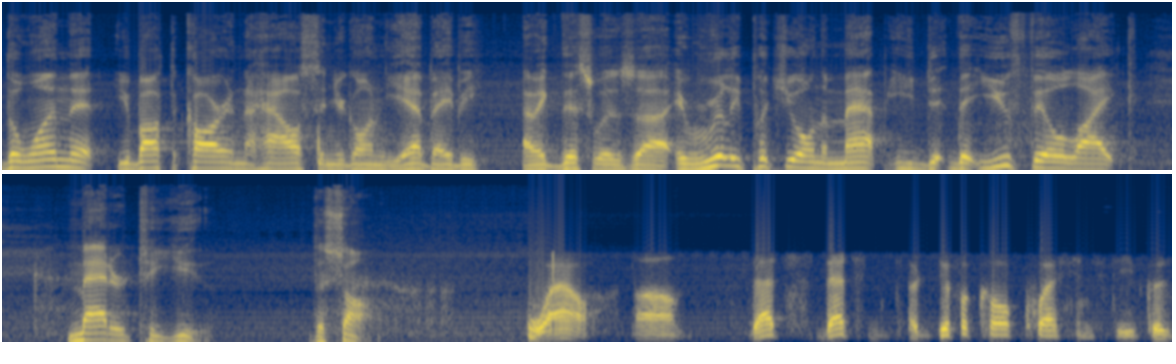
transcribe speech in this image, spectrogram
the one that you bought the car in the house, and you're going, "Yeah, baby." I mean, this was uh, it. Really put you on the map. You d- that you feel like mattered to you, the song. Wow, um, that's that's a difficult question, Steve, because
